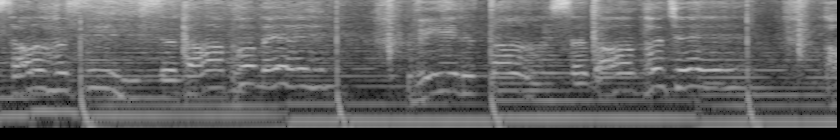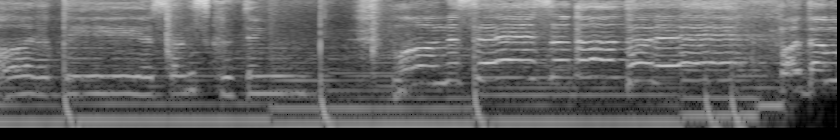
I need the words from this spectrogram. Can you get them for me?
સાહસી સદા ભવે વીરતા સદા ભજે ભારતીય સંસ્કૃતિ માનસે સદા ધરે પદમ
